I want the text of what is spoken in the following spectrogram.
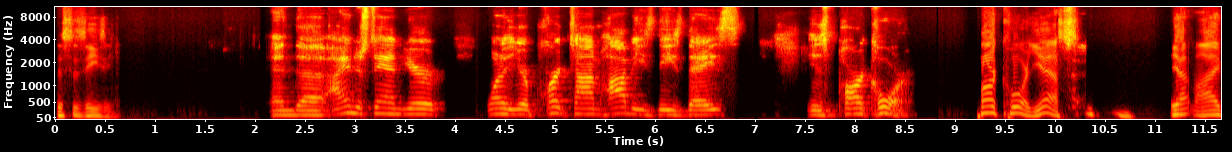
this is easy. And uh, I understand your one of your part-time hobbies these days is parkour. Parkour, yes. Yep, I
